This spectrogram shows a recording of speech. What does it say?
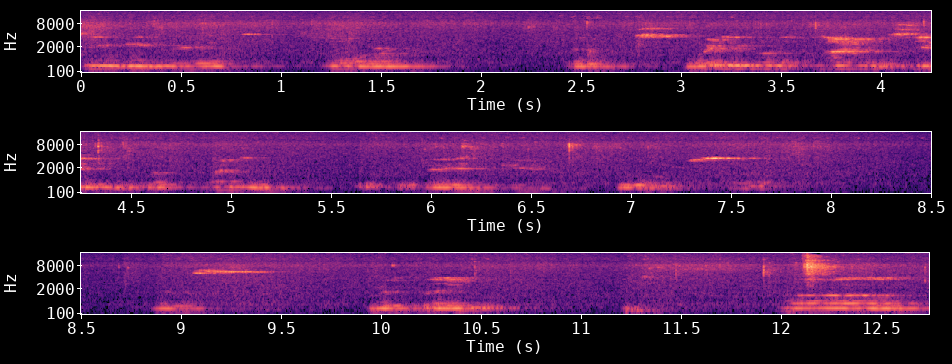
CV bands formed. It's waiting on the time to if we've got money if the band can go, so. That's a good thing. Uh,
